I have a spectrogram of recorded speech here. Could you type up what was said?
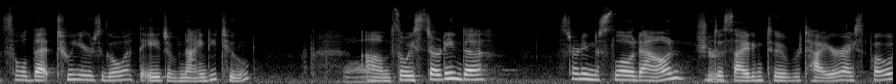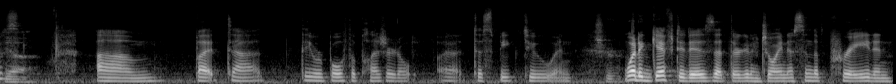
Sold that two years ago at the age of 92. Wow. Um, so he's starting to starting to slow down, Sure. deciding to retire, I suppose. yeah. Um, but uh, they were both a pleasure to uh, to speak to, and Sure. what a gift it is that they're going to join us in the parade and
